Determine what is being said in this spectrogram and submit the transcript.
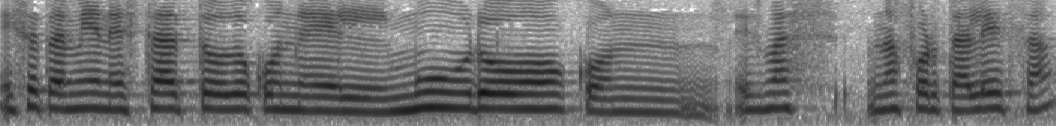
esta también está todo con el muro, con es más una fortaleza,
